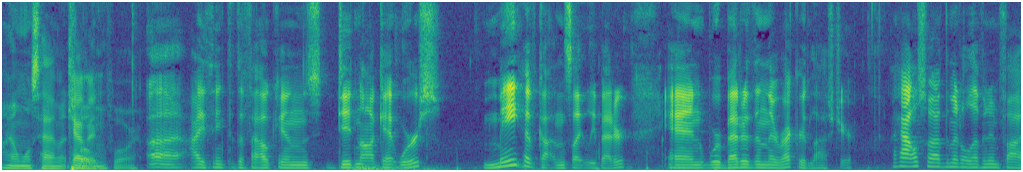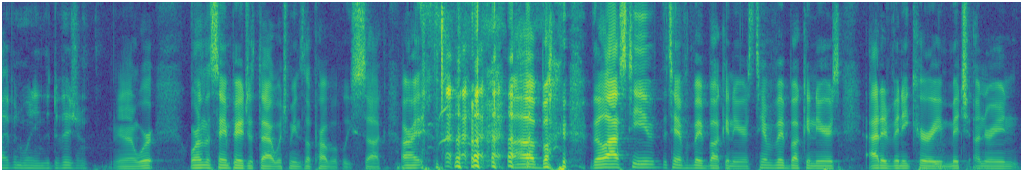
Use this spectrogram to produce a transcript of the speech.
I almost have them at Kevin. twelve and four. Uh, I think that the Falcons did not get worse, may have gotten slightly better, and were better than their record last year. I also have them at 11 and 5 and winning the division. Yeah, we're we're on the same page with that, which means they'll probably suck. All right, uh, but the last team, the Tampa Bay Buccaneers. Tampa Bay Buccaneers added Vinny Curry, Mitch Unrein,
